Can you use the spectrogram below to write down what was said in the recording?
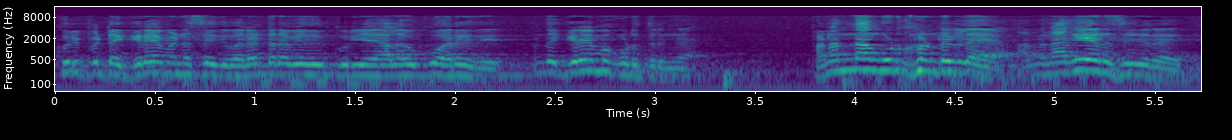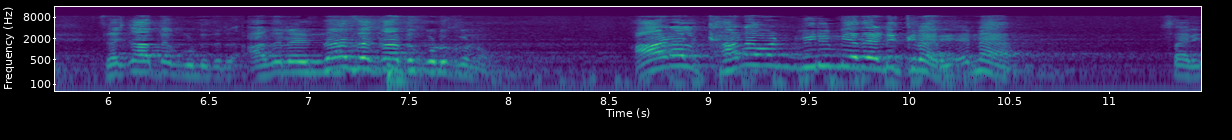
குறிப்பிட்ட கிரேம் என்ன செய்யுது ரெண்டரை வயதுக்குரிய அளவுக்கு வருது. இந்த கிரேமை கொடுத்துருங்க. பணம் தான் கொடுக்கணும் இல்ல. அந்த நகையை என்ன செய்யறாரு ஜக்காத்தை கொடுத்துரு அதுல இருந்தா ஜக்காத்து கொடுக்கணும். ஆனால் கணவன் விரும்பி அதை எடுக்கிறாரு. என்ன? சரி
